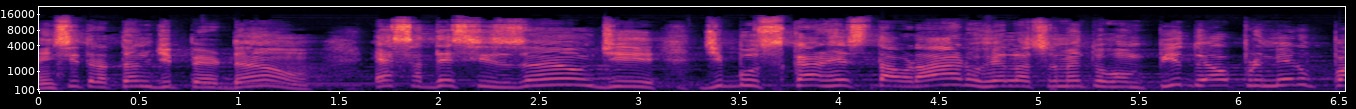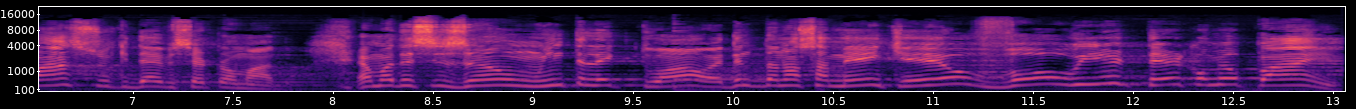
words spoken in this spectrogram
em se tratando de perdão, essa decisão de, de buscar restaurar o relacionamento rompido é o primeiro passo que deve ser tomado. É uma decisão intelectual, é dentro da nossa mente. Eu vou ir ter com meu pai.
